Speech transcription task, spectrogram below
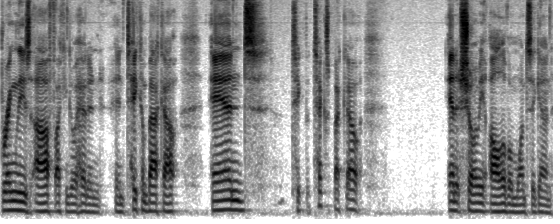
bring these off, I can go ahead and, and take them back out and take the text back out. And it's showing me all of them once again.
